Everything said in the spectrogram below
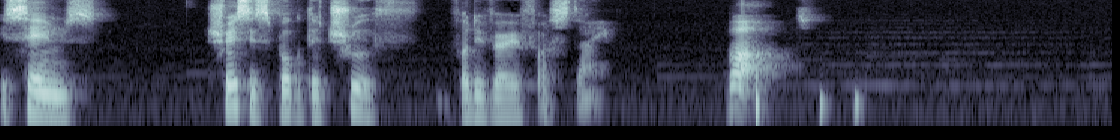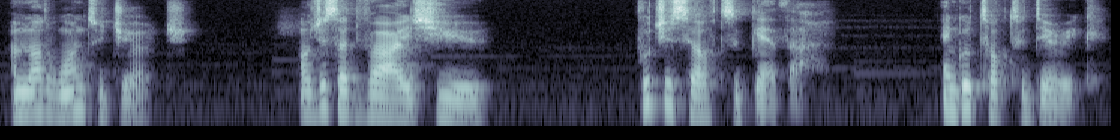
it seems Tracy spoke the truth for the very first time. But I'm not one to judge. I'll just advise you put yourself together and go talk to Derek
